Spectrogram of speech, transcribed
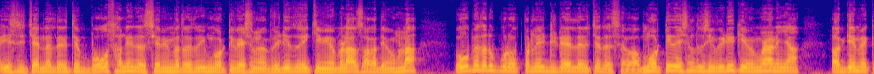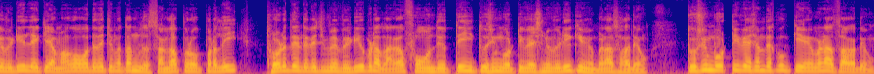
ਇਸ ਚੈਨਲ ਦੇ ਵਿੱਚ ਬਹੁਤ ਸਾਰੀ ਦੱਸਿਆ ਵੀ ਮਤਲਬ ਤੁਸੀਂ ਮੋਟੀਵੇਸ਼ਨਲ ਵੀਡੀਓ ਤੁਸੀਂ ਕਿਵੇਂ ਬਣਾ ਸਕਦੇ ਹੋ, ਹਨਾ? ਉਹ ਮੈਂ ਤੁਹਾਨੂੰ ਪ੍ਰੋਪਰਲੀ ਡਿਟੇਲ ਦੇ ਵਿੱਚ ਦੱਸਿਆ ਵਾ। ਮੋਟੀਵੇਸ਼ਨ ਤੁਸੀਂ ਵੀਡੀਓ ਕਿਵੇਂ ਬਣਾਉਣੀ ਆ? ਅੱਗੇ ਮੈਂ ਇੱਕ ਵੀਡੀਓ ਲੈ ਕੇ ਆਵਾਂਗਾ, ਉਹਦੇ ਵਿੱਚ ਮੈਂ ਤੁਹਾਨੂੰ ਦੱਸਾਂਗਾ ਪ੍ਰੋਪਰਲੀ ਥੋੜੇ ਦਿਨ ਦੇ ਵਿੱਚ ਮੈਂ ਵੀਡੀਓ ਬਣਾ ਦਾਂਗਾ ਫੋਨ ਦੇ ਉੱਤੇ ਹੀ। ਤੁਸੀਂ ਮੋਟੀਵੇਸ਼ਨ ਵੀਡੀਓ ਕਿਵੇਂ ਬਣਾ ਸਕਦੇ ਹੋ? ਤੁਸੀਂ ਮੋਟੀਵੇਸ਼ਨ ਦੇਖੋ ਕਿਵੇਂ ਬਣਾ ਸਕਦੇ ਹੋ?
